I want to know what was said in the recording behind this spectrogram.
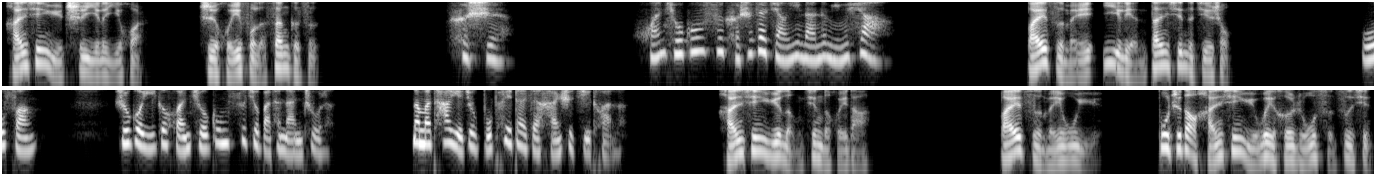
韩新宇迟疑了一会儿，只回复了三个字：“可是。”环球公司可是在蒋一南的名下。白子梅一脸担心的接受。无妨，如果一个环球公司就把他难住了，那么他也就不配待在韩氏集团了。韩新宇冷静的回答。白子梅无语，不知道韩新宇为何如此自信。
